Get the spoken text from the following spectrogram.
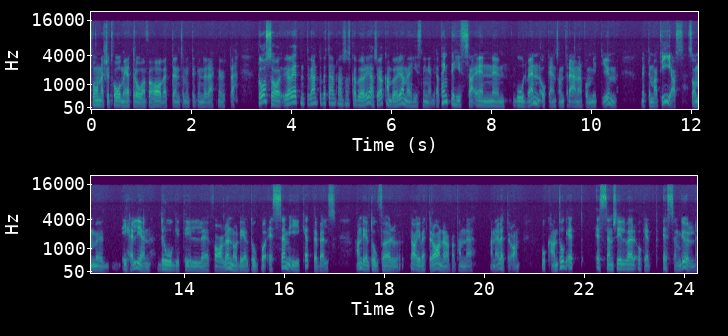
222 meter ovanför havet, den som inte kunde räkna ut det. Då så, jag vet inte, vi har inte bestämt vem som ska börja, så jag kan börja med hissningen. Jag tänkte hissa en eh, god vän och en som tränar på mitt gym. Hette Mattias, som eh, i helgen drog till eh, Falun och deltog på SM i kettlebells. Han deltog för, ja, i veteraner, för att han är, han är veteran. Och han tog ett SM-silver och ett SM-guld.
